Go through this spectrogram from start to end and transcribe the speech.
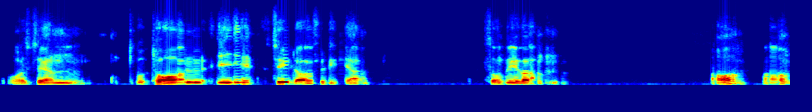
Och sen total i Sydafrika som vi vann. Ja, ja.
